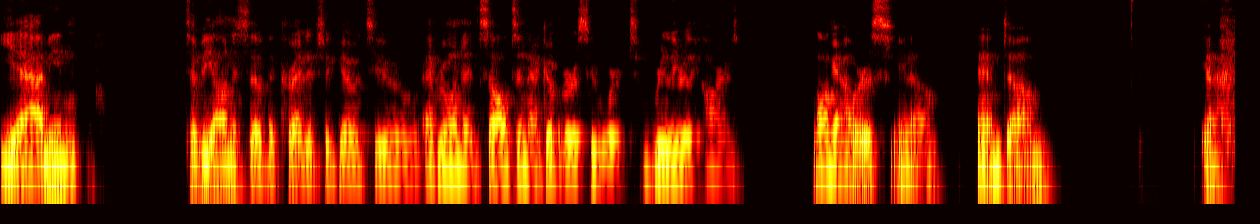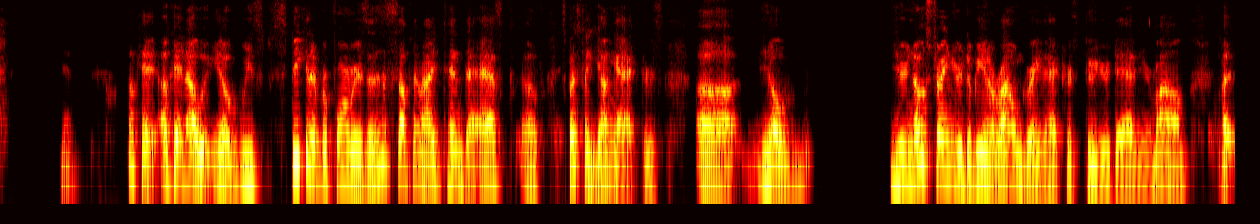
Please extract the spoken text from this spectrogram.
yeah, I mean to be honest though, the credit should go to everyone at Salt and Echoverse who worked really, really hard, long hours, you know. And um yeah. Yeah. Okay. Okay. Now, you know, we speaking of performers, and this is something I tend to ask of, especially young actors. Uh, you know, you're no stranger to being around great actors through your dad and your mom. But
